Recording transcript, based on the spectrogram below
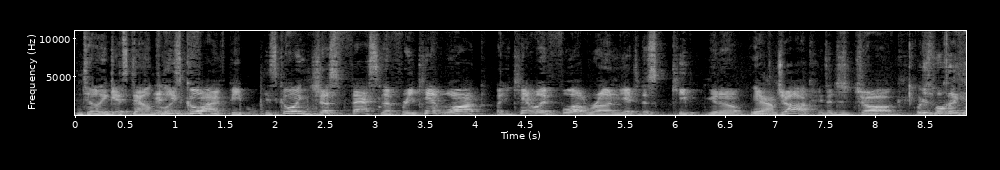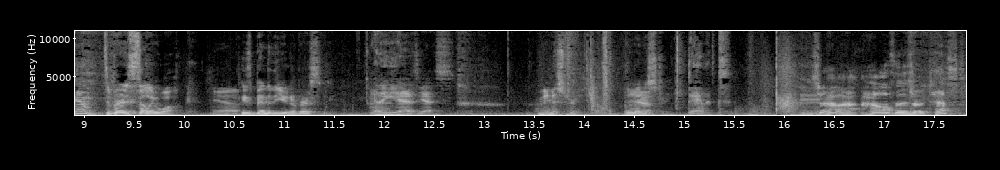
Until he gets down to And like he's going five people. He's going just fast enough where you can't walk, but you can't really full out run. You have to just keep, you know, Yeah. jog. You have to just jog. Or just walk like him. It's a very silly walk. Yeah. He's been to the university. I think he has. Yes. Ministry. The Yeah. ministry. Damn it. So how, how- how often is there a test?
